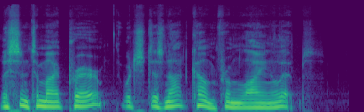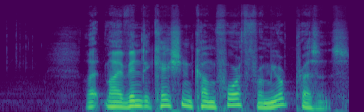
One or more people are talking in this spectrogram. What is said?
Listen to my prayer, which does not come from lying lips. Let my vindication come forth from your presence.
